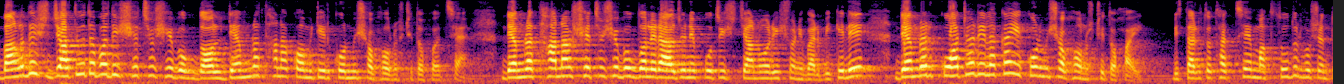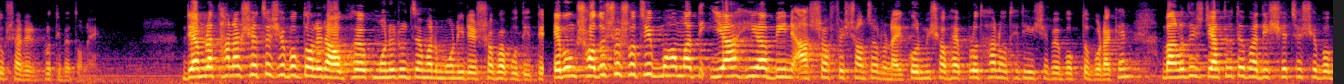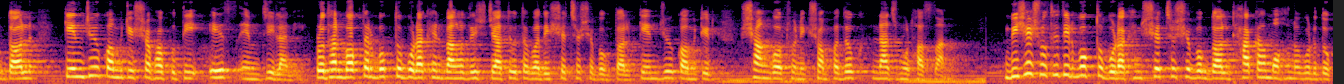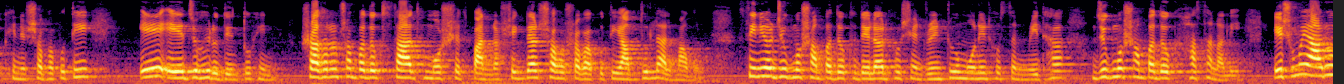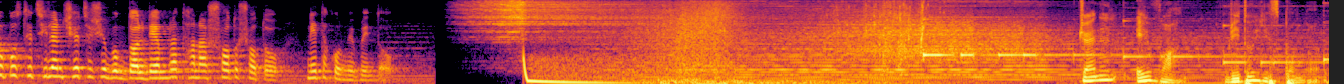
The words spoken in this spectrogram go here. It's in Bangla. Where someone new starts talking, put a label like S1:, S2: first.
S1: বাংলাদেশ জাতীয়তাবাদী স্বেচ্ছাসেবক দল ডেমরা থানা কমিটির কর্মী সভা অনুষ্ঠিত হয়েছে। ডেমরা থানা স্বেচ্ছাসেবক দলের আয়োজনে পঁচিশ জানুয়ারি শনিবার বিকেলে ডেমরার কোয়ার্টার এলাকায় এই কর্মী সভা অনুষ্ঠিত হয়। বিস্তারিত থাকছে মাকসুদুল হোসেন তুষারের প্রতিবেদনে। ডেমরা থানা স্বেচ্ছাসেবক দলের আহ্বায়ক মনিরুজ্জামান মনিরের সভাপতিত্বে এবং সদস্য সচিব মোহাম্মদ ইয়াহিয়া বিন আশরাফের সঞ্চালনায় কর্মী সভায় প্রধান অতিথি হিসেবে বক্তব্য রাখেন বাংলাদেশ জাতীয়তাবাদী স্বেচ্ছাসেবক দল কেন্দ্রীয় কমিটির সভাপতি এস এম জিলানি। প্রধান বক্তার বক্তব্য রাখেন বাংলাদেশ জাতীয়তাবাদী স্বেচ্ছাসেবক দল কেন্দ্রীয় কমিটির সাংগঠনিক সম্পাদক নাজমুল হাসান। বিশেষ অতিথির বক্তব্য রাখেন স্বেচ্ছাসেবক দল ঢাকা মহানগর দক্ষিণের সভাপতি এ. এ. জহিরুদ্দিন তুহিন, সাধারণ সম্পাদক সাদ মোর্শেদ পান্না শিকদার সহ সভাপতি আবদুল্লাহ আল মামুন, সিনিয়র যুগ্ম সম্পাদক দেলার হোসেন রিন্টু, মনির হোসেন মৃধা, যুগ্ম সম্পাদক হাসান আলী। এ সময় আরও উপস্থিত ছিলেন স্বেচ্ছাসেবক দল ডেমরা থানার শত শত নেতাকর্মীবৃন্দ।
S2: চ্যানেল এ ওয়ান, হৃদয়ের স্পন্দন।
